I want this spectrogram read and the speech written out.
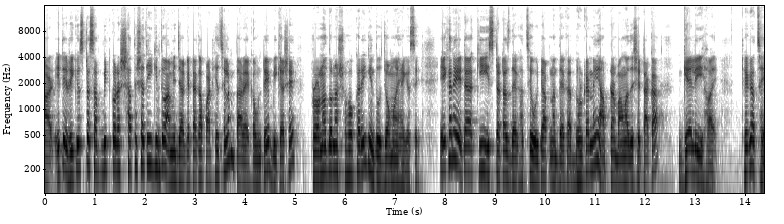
আর এটি রিকোয়েস্টটা সাবমিট করার সাথে সাথেই কিন্তু আমি যাকে টাকা পাঠিয়েছিলাম তার অ্যাকাউন্টে বিকাশে প্রণোদনা সহকারেই কিন্তু জমা হয়ে গেছে। এখানে এটা কি স্ট্যাটাস দেখাচ্ছে ওইটা আপনার দেখার দরকার নেই। আপনার বাংলাদেশে টাকা গেলেই হয়। ঠিক আছে?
